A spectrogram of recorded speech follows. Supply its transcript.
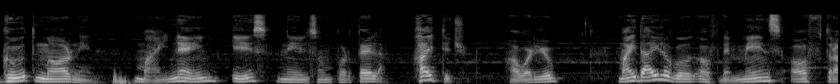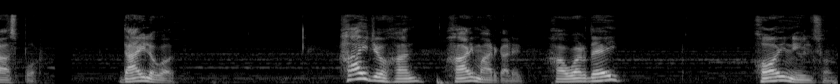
Good morning. My name is Nilson Portela. Hi, teacher. How are you? My dialogue of the means of transport. Dialogue. Hi, Johan. Hi, Margaret. How are they? Hi, Nilson.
